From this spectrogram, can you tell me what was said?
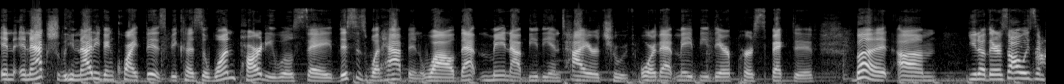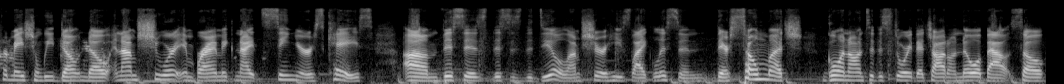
and, and actually not even quite this because the one party will say this is what happened while that may not be the entire truth or that may be their perspective. But um you know, there's always information we don't know, and I'm sure in Brian McKnight Senior's case, um, this is this is the deal. I'm sure he's like, listen, there's so much going on to the story that y'all don't know about. So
